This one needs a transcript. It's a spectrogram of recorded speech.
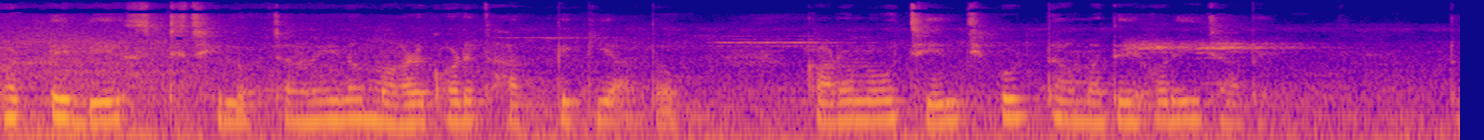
ঘরটাই বেস্ট ছিল, জানি না মার ঘরে থাকবে কি আদৌ, কারণ ও চেঞ্জ করতে আমাদের ঘরেই যাবে। তো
